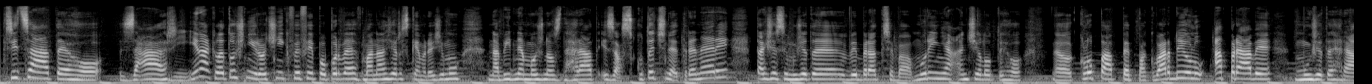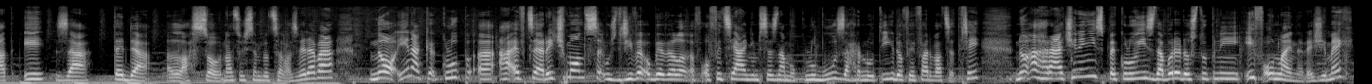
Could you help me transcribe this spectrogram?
30. září. Jinak letošní ročník FIFA poprvé v manažerském režimu nabídne možnost hrát i za skutečné trenéry, takže si můžete vybrat třeba Mourinho, Ancelottiho, eh, Klopa, Pepa Guardiolu a právě můžete hrát i za teda Lasso, na což jsem docela zvědavá. No, jinak klub eh, AFC Richmond se už dříve objevil v oficiálním seznamu klubů zahrnutých do FIFA 23. No a hráči nyní spekulují, zda bude dostupný i v online režimech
